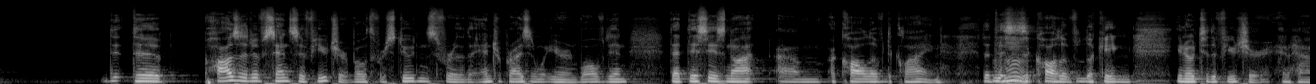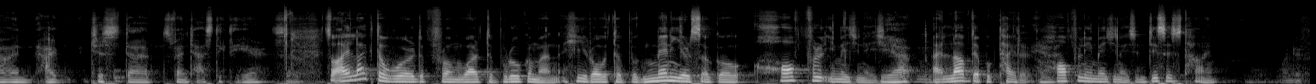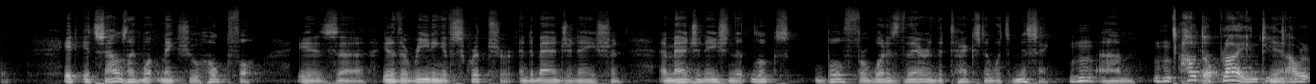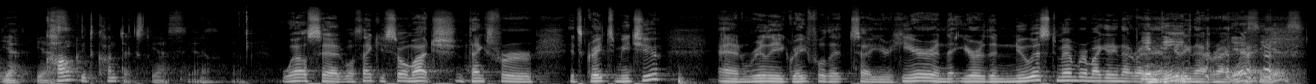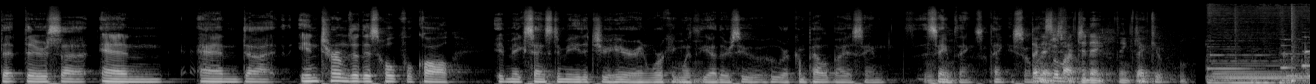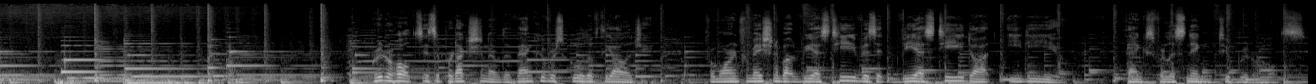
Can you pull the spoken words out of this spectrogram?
the, the positive sense of future, both for students, for the enterprise, and what you're involved in, that this is not um, a call of decline, that this is a call of looking, you know, to the future and how. And I just uh, it's fantastic to hear. So So I like the word from Walter Brueggemann. He wrote a book many years ago, Hopeful Imagination. Yeah. I love the book title, Hopeful Imagination. This is time. Wonderful. It, it sounds like what makes you hopeful is uh, you know the reading of Scripture and imagination. imagination that looks both for what is there in the text and what's missing. Um, Mhm. How to apply into in Yeah, our yeah, yes. concrete context. yes, yes. yes. Well said. Well, thank you so much. And thanks for, it's great to meet you and really grateful that uh, you're here and that you're the newest member. Am I getting that right? I am Indeed. getting that right. Yes, right? he is. That there's, uh, and, and uh, in terms of this hopeful call, it makes sense to me that you're here and working with the mm-hmm. others who, who are compelled by the same, the mm-hmm. same thing. So thank you so Thanks much. so for much. today. Thank you. Thank you. Bruderholtz is a production of the Vancouver School of Theology. For more information about VST, visit vst.edu. Thanks for listening to Bruderholtz.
